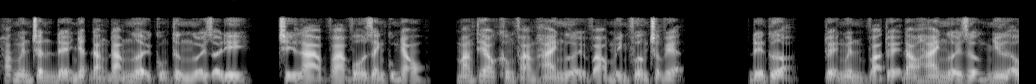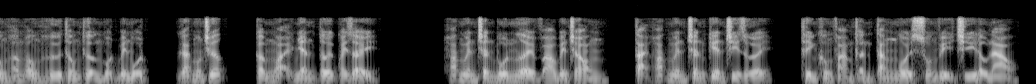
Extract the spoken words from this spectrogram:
Hoắc Nguyên Trân để nhất đăng đám người cũng từng người rời đi, chỉ là và vô danh cùng nhau, mang theo không phàm hai người vào mình phương trượng viện. Đến cửa, Tuệ Nguyên và Tuệ Đao hai người dường như ông hầm ông hử thông thường một bên một, gác môn trước, cấm ngoại nhân tới quấy rầy. Hoắc Nguyên Chân bốn người vào bên trong, tại Hoắc Nguyên Chân kiên chỉ dưới, thỉnh không phàm thần tăng ngồi xuống vị trí đầu não.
